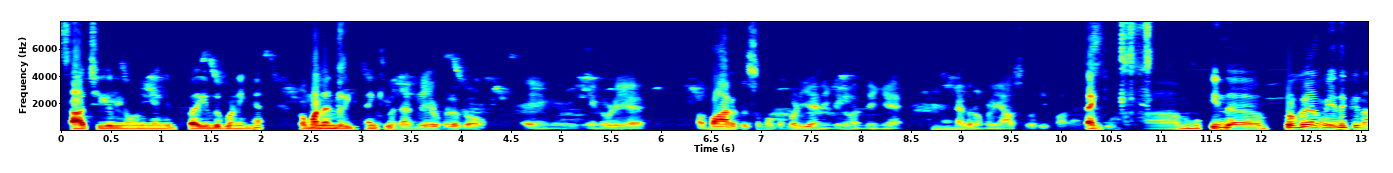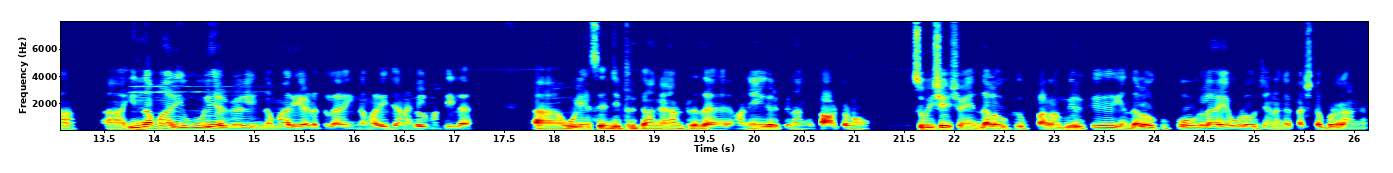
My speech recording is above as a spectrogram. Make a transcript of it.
சாட்சிகளையும் நீங்க எங்களுக்கு பகிர்ந்து கொண்டீங்க. ரொம்ப நன்றி. தேங்க்யூ நன்றி உங்களுக்கும். எங்க- எங்களுடைய பாரத்தை சுமக்கும்படியா நீங்களும் வந்தீங்க. கர்த்தர் உங்களையும் ஆசீர்வதிப்பாரு தேங்க்யூ இந்த ப்ரோக்ராம் எதுக்குன்னா இந்த மாதிரி ஊழியர்கள் இந்த மாதிரி இடத்துல இந்த மாதிரி ஜனங்கள் மத்தியில ஆஹ் ஊழியம் செஞ்சுட்டு இருக்காங்கன்றத அநேகருக்கு நாங்க காட்டணும். சுவிசேஷம் எந்த அளவுக்கு பரம்பிருக்கு எந்த அளவுக்கு போகல எவ்வளோ ஜனங்க கஷ்டப்படுறாங்க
